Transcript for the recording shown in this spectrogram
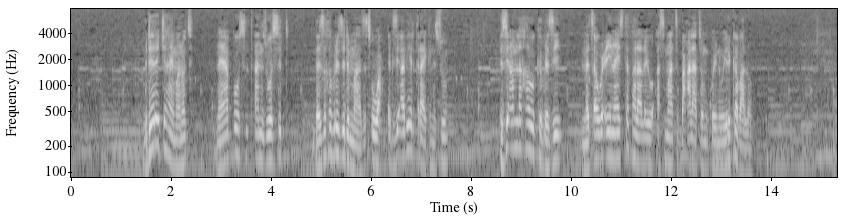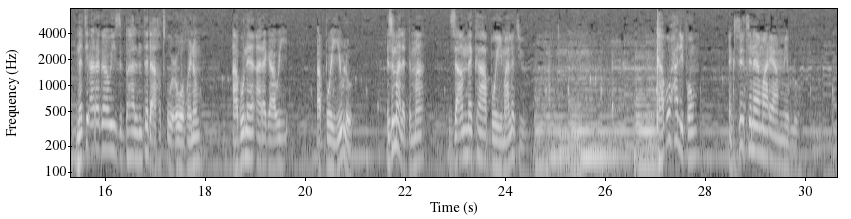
ብደረጃ ሃይማኖት ናይ ኣቦ ሥልጣን ዝወስድ በዚ ኽብሪ እዚ ድማ ዝጽዋዕ እግዚኣብሔር ጥራይ ክንሱ እዚ ኣምላኻዊ ክብሪ እዚ መጸውዒ ናይ ዝተፈላለዩ ኣስማት በዓላቶም ኮይኑ ይርከብ ኣሎ። ነቲ ኣረጋዊ ዝበሃል እንተ ደኣ ኽጽውዕዎ ኾይኖም ኣቡነ ኣረጋዊ ኣቦይ ይብሉ። እዚ ማለት ድማ ዝኣምነካ ኣቦይ ማለት እዩ። ካብኡ ሓሊፎም እግዝእትነ ማርያም ይብሉ።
